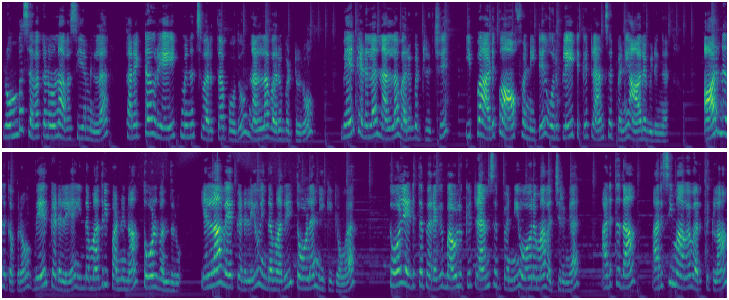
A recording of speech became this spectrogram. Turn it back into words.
ரொம்ப செவக்கணும்னு அவசியம் இல்லை. கரெக்டாக ஒரு எயிட் மினிட்ஸ் வறுத்தா போதும். நல்லா வறுபட்டுரும். வேர்க்கடலை நல்லா வறுபட்டுருச்சு. இப்போ அடுப்பை ஆஃப் பண்ணிட்டு ஒரு பிளேட்டுக்கு டிரான்ஸ்ஃபர் பண்ணி ஆற விடுங்க. ஆறுனதுக்கப்புறம் வேர்க்கடலையை இந்த மாதிரி பண்ணுனா தோல் வந்துடும் எல்லா வேர்க்கடலையும் இந்த மாதிரி தோலை நீக்கிக்கோங்க. தோல் எடுத்த பிறகு பவுலுக்கு டிரான்ஸ்ஃபர் பண்ணி ஓரமாக வச்சிருங்க. அடுத்ததான் அரிசி மாவை வறுத்துக்கலாம்.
